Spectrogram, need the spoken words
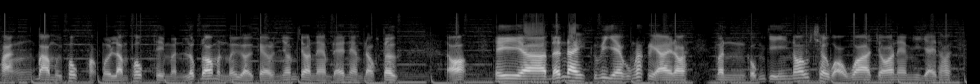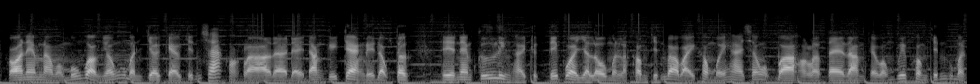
khoảng 30 phút hoặc 15 phút thì mình lúc đó mình mới gửi kèo nhóm cho anh em để anh em đầu tư. Đó. Thì à, đến đây cái video cũng rất là dài rồi mình cũng chỉ nói sơ bộ qua cho anh em như vậy thôi. Còn anh em nào mà muốn vào nhóm của mình chơi kèo chính xác hoặc là để đăng ký trang để đầu tư thì anh em cứ liên hệ trực tiếp qua zalo mình là 0937072613 hoặc là telegram kèo bóng vip 09 của mình.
